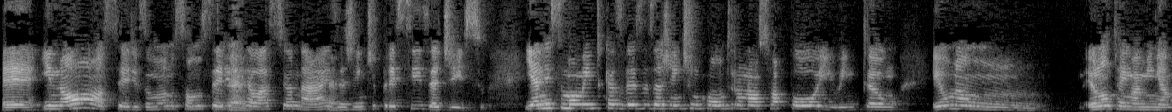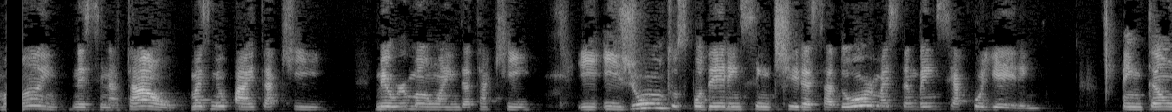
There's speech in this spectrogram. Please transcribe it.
É, e nós, seres humanos, somos seres é. relacionais, é. a gente precisa disso. E é nesse momento que às vezes a gente encontra o nosso apoio. Então, eu não, eu não tenho a minha mãe nesse Natal, mas meu pai está aqui, meu irmão ainda está aqui e, e juntos poderem sentir essa dor, mas também se acolherem. Então,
